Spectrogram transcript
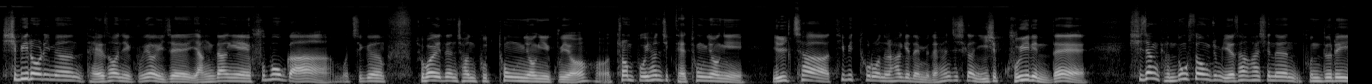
11월이면 대선이고요. 이제 양당의 후보가 뭐 지금 조 바이든 전 부통령이고요. 어, 트럼프 현직 대통령이 1차 TV 토론을 하게 됩니다. 현지 시간 29일인데 시장 변동성 좀 예상하시는 분들이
